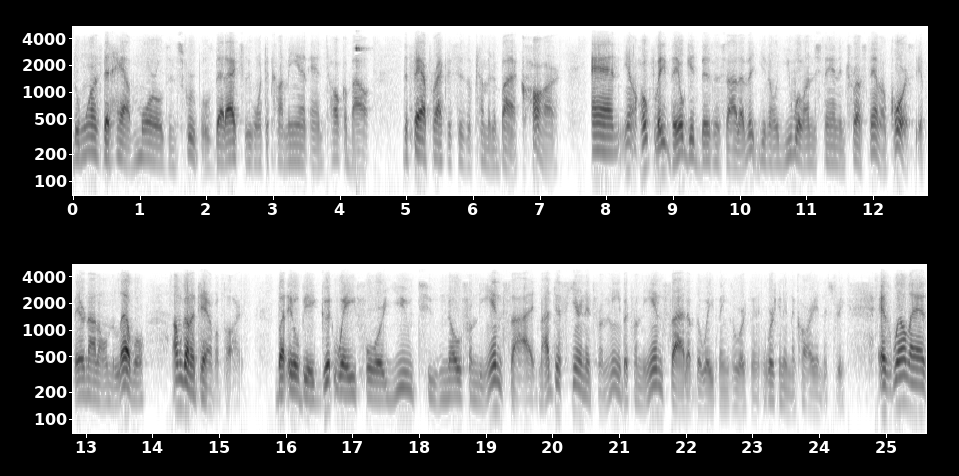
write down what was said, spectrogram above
the ones that have morals and scruples that actually want to come in and talk about the fair practices of coming to buy a car. And, you know, hopefully they'll get business out of it. You know, you will understand and trust them. Of course, if they're not on the level, I'm going to tear them apart but it'll be a good way for you to know from the inside, not just hearing it from me, but from the inside of the way things are working working in the car industry, as well as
